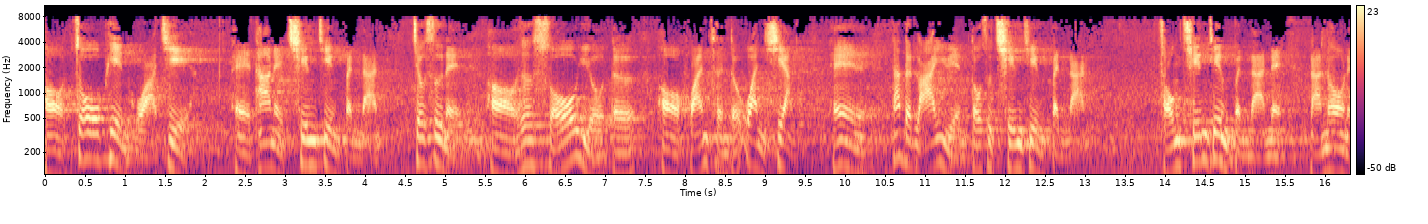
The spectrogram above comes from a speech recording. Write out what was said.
哦，周遍法界。哎，它呢清净本来就是呢，哦，这所有的哦凡尘的万象，哎，它的来源都是清净本来，从清净本来呢，然后呢，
